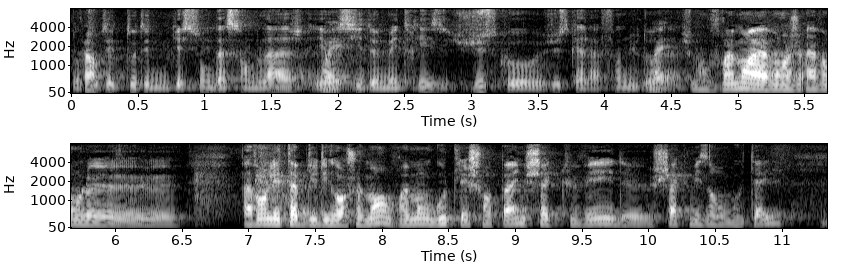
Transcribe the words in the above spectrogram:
Donc tout, est, une question d'assemblage et aussi de maîtrise jusqu'à la fin du dosage. Donc vraiment avant, avant le, avant l'étape du dégorgement, vraiment on goûte les champagnes, chaque cuvée de chaque mise en bouteille, hmm.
